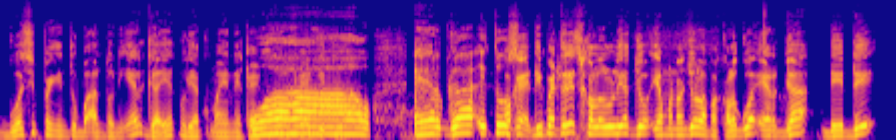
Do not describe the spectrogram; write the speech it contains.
gua sih pengen coba Anthony Erga ya ngelihat mainnya kayak kemarin kayak gitu. Wow, Erga itu Oke, di Patriots kalau lu lihat Jo yang menonjol apa? Kalau gua Erga, Dede,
